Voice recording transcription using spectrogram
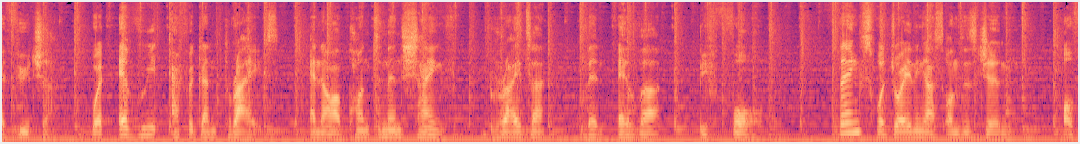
a future where every African thrives and our continent shines brighter than ever before. Thanks for joining us on this journey of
